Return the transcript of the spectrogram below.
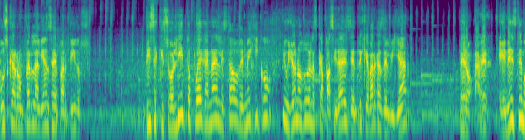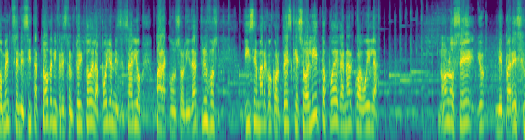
busca romper la alianza de partidos dice que solito puede ganar el Estado de México. Digo, yo no dudo en las capacidades de Enrique Vargas del Villar. Pero, a ver, en este momento se necesita toda la infraestructura y todo el apoyo necesario para consolidar triunfos. Dice Marco Cortés que solito puede ganar Coahuila. No lo sé, yo me parece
